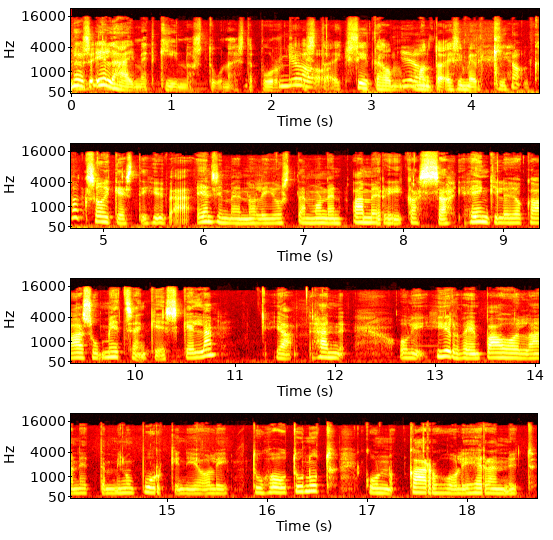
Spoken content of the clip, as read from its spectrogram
Myös eläimet kiinnostuu näistä purkeista, Joo. eikö siitä ole Joo. monta esimerkkiä? No, kaksi oikeasti hyvää. Ensimmäinen oli just tämmöinen Amerikassa henkilö, joka asui metsän keskellä ja hän oli hirveän pahoillaan, että minun purkkini oli tuhoutunut, kun karhu oli herännyt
